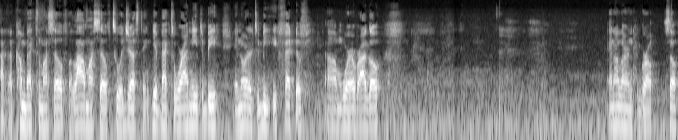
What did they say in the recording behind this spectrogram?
I come back to myself allow myself to adjust and get back to where I need to be in order to be effective um, wherever I go. And I learn to grow. So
